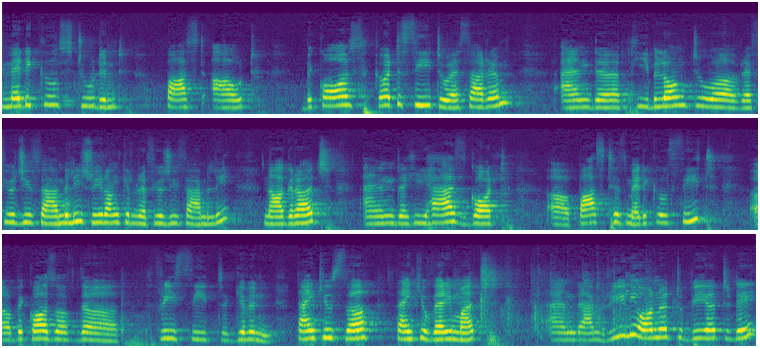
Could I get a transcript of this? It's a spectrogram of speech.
medical student passed out because courtesy to SRM and uh, he belonged to a refugee family, Sri Lankan refugee family, Nagaraj, and he has got uh, passed his medical seat uh, because of the free seat given. Thank you, sir. Thank you very much. And I'm really honored to be here today.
